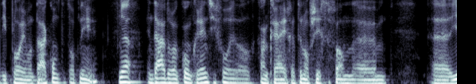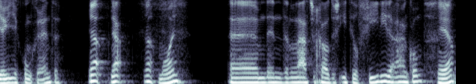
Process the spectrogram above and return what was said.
deployen. Want daar komt het op neer. Ja, En daardoor een concurrentievoordeel kan krijgen ten opzichte van ehm, eh, je, je concurrenten. ja, Ja. Ja mooi. Ehm, en de laatste grote is ITIL 4 die eraan komt. Ja,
